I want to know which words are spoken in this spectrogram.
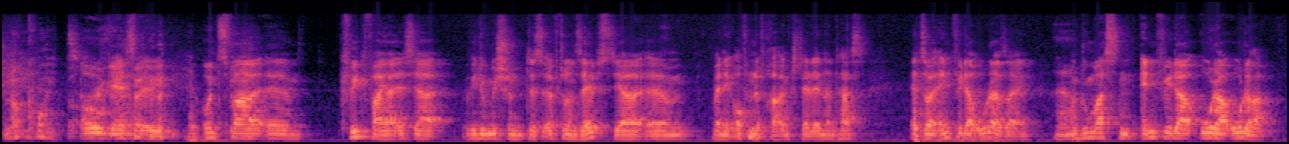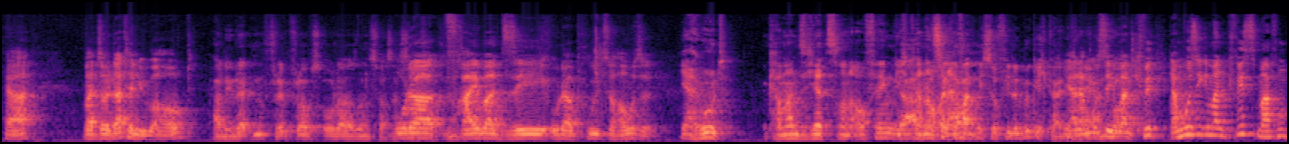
Not quite. Oh, yes, baby. Und zwar, ähm, Quickfire ist ja, wie du mich schon des Öfteren selbst ja, ähm, wenn ich offene Fragen stelle, erinnert hast, es soll entweder oder sein. Ja. Und du machst ein entweder oder oder. Ja. Was soll das denn überhaupt? Adiletten, Flipflops oder sonst was. Oder Freibad, See oder Pool zu Hause. Ja, gut. Kann man sich jetzt dran aufhängen? ja, ich kann auch Instagram einfach, hat nicht so viele Möglichkeiten. Ja, da muss, ich immer ein Antwort. Quiz, da muss ich immer ein Quiz machen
